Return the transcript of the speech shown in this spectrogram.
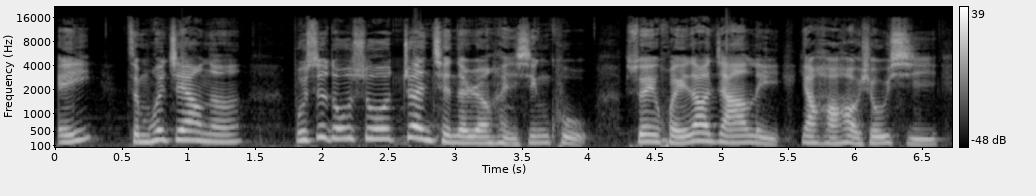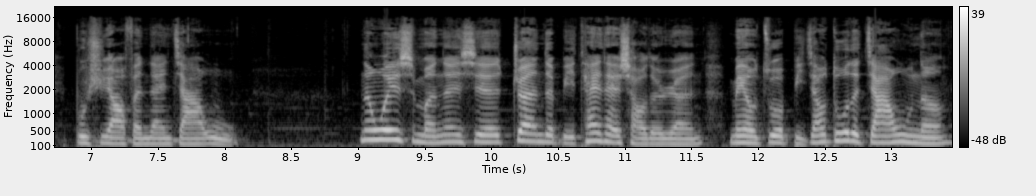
诶，怎么会这样呢？不是都说赚钱的人很辛苦，所以回到家里要好好休息，不需要分担家务。那为什么那些赚的比太太少的人没有做比较多的家务呢？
